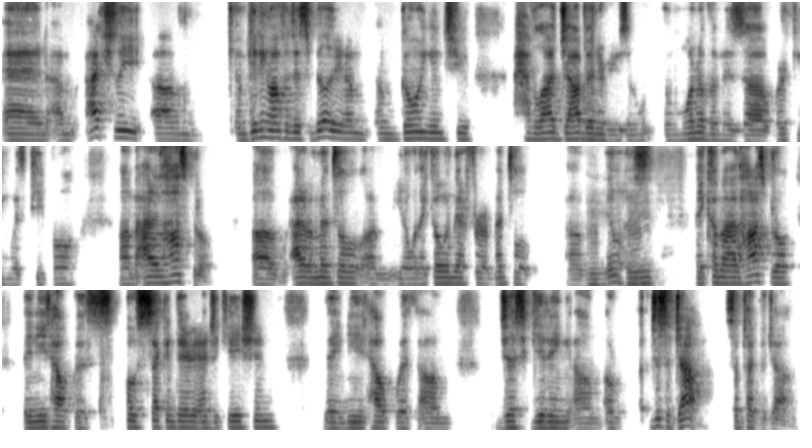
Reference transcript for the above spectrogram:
and I'm actually um, I'm getting off of disability, and I'm I'm going into. I have a lot of job interviews, and, and one of them is uh, working with people um, out of the hospital, uh, out of a mental. Um, you know, when they go in there for a mental um, Mhm. illness, they come out of the hospital. They need help with post secondary education. They need help with um, just getting um, a, just a job, some type of job.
